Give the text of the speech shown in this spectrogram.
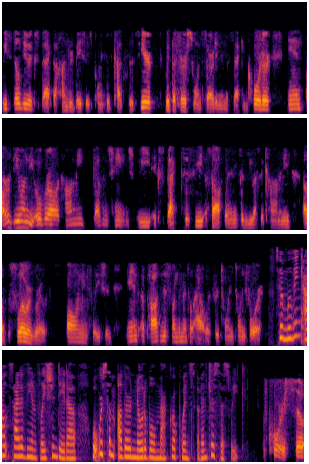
we still do expect 100 basis points of cuts this year, with the first one starting in the second quarter. And our view on the overall economy doesn't change. We expect to see a soft landing for the U.S. economy of slower growth falling inflation and a positive fundamental outlook for 2024. So moving outside of the inflation data, what were some other notable macro points of interest this week? Of course. So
